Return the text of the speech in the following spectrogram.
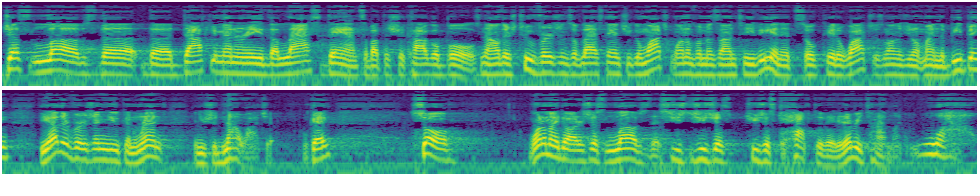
just loves the, the documentary The Last Dance about the Chicago Bulls. Now, there's two versions of Last Dance you can watch. One of them is on TV, and it's okay to watch as long as you don't mind the beeping. The other version you can rent, and you should not watch it, okay? So, one of my daughters just loves this. She's, she's, just, she's just captivated every time. Like, wow,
